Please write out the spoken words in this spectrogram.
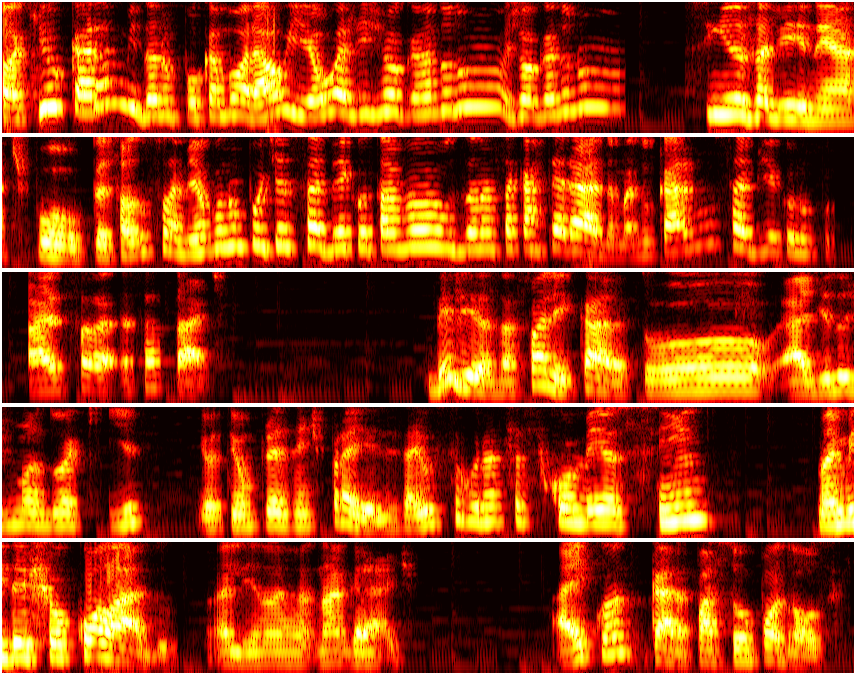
só que o cara me dando pouca moral e eu ali jogando no, jogando no cinza ali, né? Tipo, o pessoal do Flamengo não podia saber que eu tava usando essa carteirada, mas o cara não sabia que eu não podia usar essa, essa tática. Beleza, falei, cara, tô. A Adidas mandou aqui, eu tenho um presente para eles. Aí o segurança ficou meio assim, mas me deixou colado ali na, na grade. Aí quando, cara, passou o Podolski.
